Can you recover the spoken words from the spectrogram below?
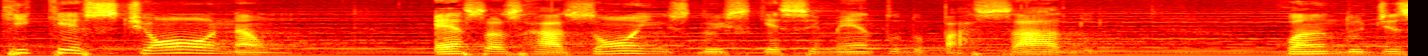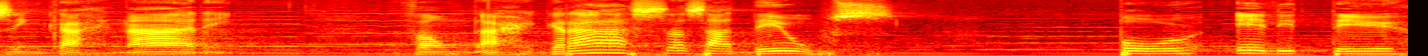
que questionam essas razões do esquecimento do passado, quando desencarnarem, vão dar graças a Deus por ele ter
